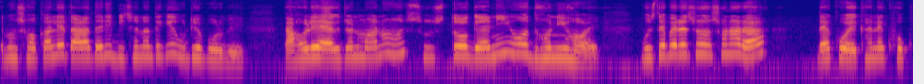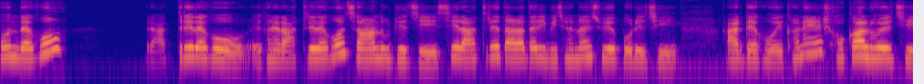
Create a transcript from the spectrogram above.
এবং সকালে তাড়াতাড়ি বিছানা থেকে উঠে পড়বে। তাহলে একজন মানুষ সুস্থ, জ্ঞানী ও ধনী হয়। বুঝতে পেরেছ সোনারা? দেখো, এখানে খোকন, দেখো, রাত্রে দেখো, এখানে রাত্রে দেখো চাঁদ উঠেছে। সে রাত্রে তাড়াতাড়ি বিছানায় শুয়ে পড়েছে। আর দেখো, এখানে সকাল হয়েছে,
